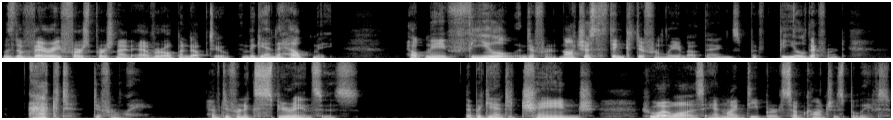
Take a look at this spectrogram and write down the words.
was the very first person I'd ever opened up to and began to help me. Help me feel different, not just think differently about things, but feel different, act differently have different experiences that began to change who I was and my deeper subconscious beliefs.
